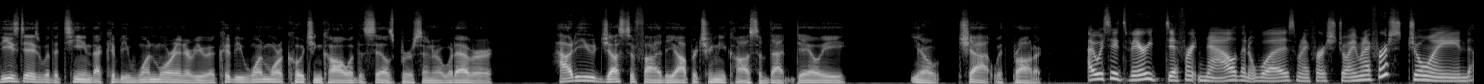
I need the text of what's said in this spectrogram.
These days with a team, that could be one more interview. It could be one more coaching call with a salesperson or whatever. How do you justify the opportunity cost of that daily, you know, chat with product? I would say it's very different now than it was when I first joined. When I first joined,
